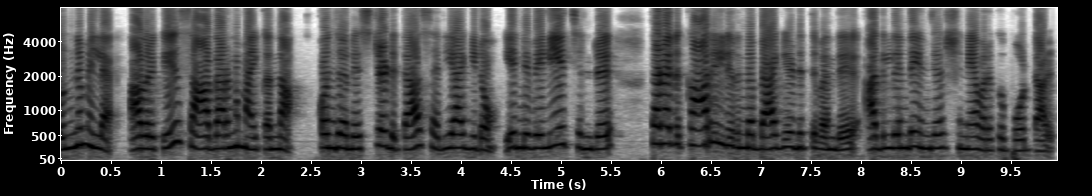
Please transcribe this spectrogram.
ஒண்ணுமில்ல. அவருக்கு சாதாரண மயக்கம்தான். கொஞ்சம் ரெஸ்ட் எடுத்தா சரியாகிடும். என்று வெளியே சென்று தனது காரில் இருந்த பேக் எடுத்து வந்து அதிலிருந்து இன்ஜெக்ஷனை அவருக்கு போட்டாள்.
